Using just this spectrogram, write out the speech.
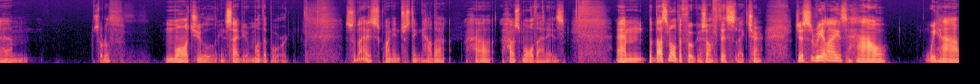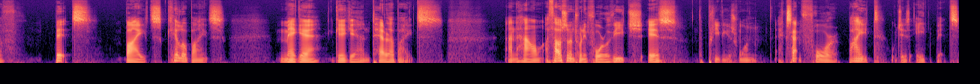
um, sort of module inside your motherboard. So that is quite interesting how that how how small that is. Um, but that's not the focus of this lecture. Just realize how we have bits, bytes, kilobytes, mega, giga, and terabytes, and how 1024 of each is the previous one, except for byte, which is 8 bits.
